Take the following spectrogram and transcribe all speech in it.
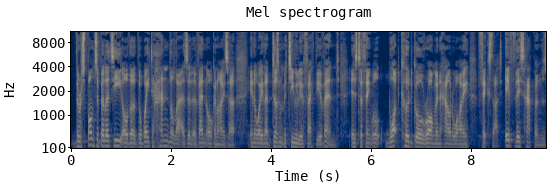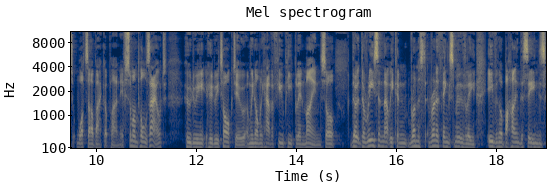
the responsibility or the, the way to handle that as an event organizer in a way that doesn't materially affect the event is to think, well, what could go wrong and how do I fix that? If this happens, what's our backup plan? If someone pulls out, who do we, who do we talk to? And we normally have a few people in mind. So the, the reason that we can run a, run a thing smoothly, even though behind the scenes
